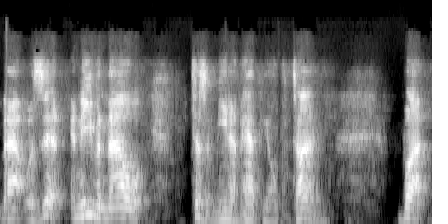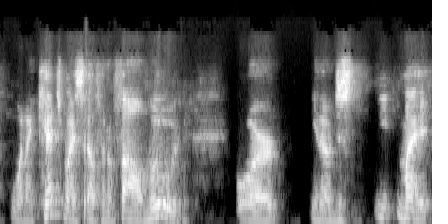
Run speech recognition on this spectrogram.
that was it. And even now, it doesn't mean I'm happy all the time. But when I catch myself in a foul mood, or you know, just my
